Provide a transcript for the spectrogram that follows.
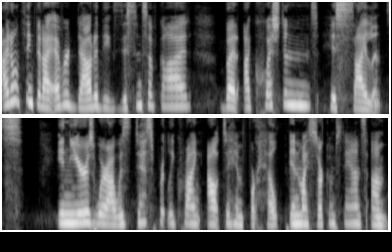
I don't think that I ever doubted the existence of God, but I questioned His silence in years where I was desperately crying out to Him for help in my circumstance, um,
